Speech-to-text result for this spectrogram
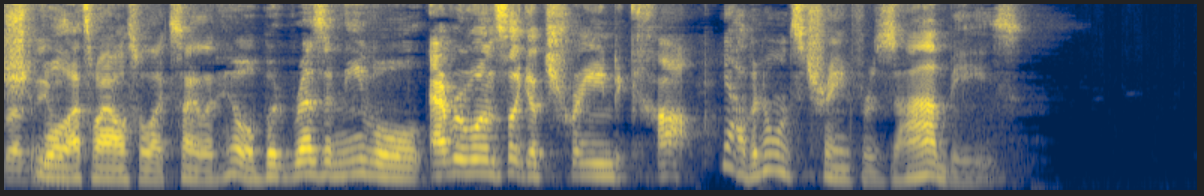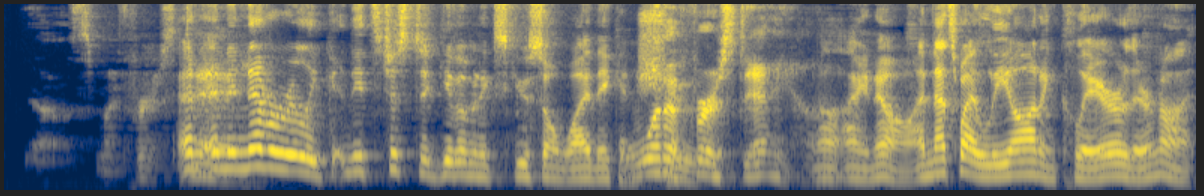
Resident well that's why I also like Silent Hill, but Resident Evil Everyone's like a trained cop. yeah, but no one's trained for zombies. First And day. and it never really it's just to give them an excuse on why they can what a first day, huh? Uh, I know. And that's why Leon and Claire, they're not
